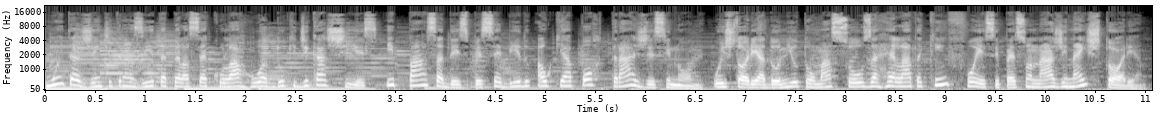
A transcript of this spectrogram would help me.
Muita gente transita pela secular Rua Duque de Caxias e passa despercebido ao que há por trás desse nome. O historiador Mar Souza relata quem foi esse personagem na história.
